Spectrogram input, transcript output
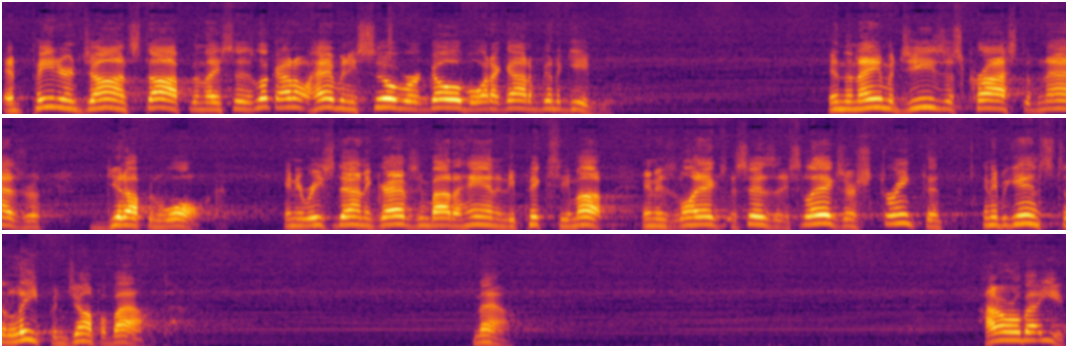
And Peter and John stop, and they says, Look, I don't have any silver or gold, but what I got I'm going to give you. In the name of Jesus Christ of Nazareth, get up and walk. And he reaches down and grabs him by the hand and he picks him up. And his legs, it says his legs are strengthened and he begins to leap and jump about. Now, I don't know about you,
